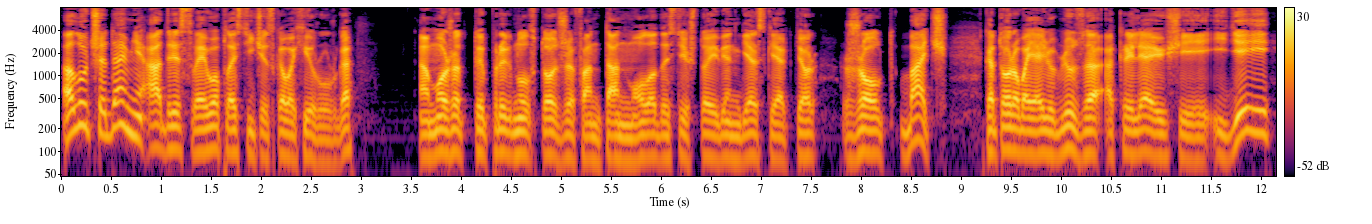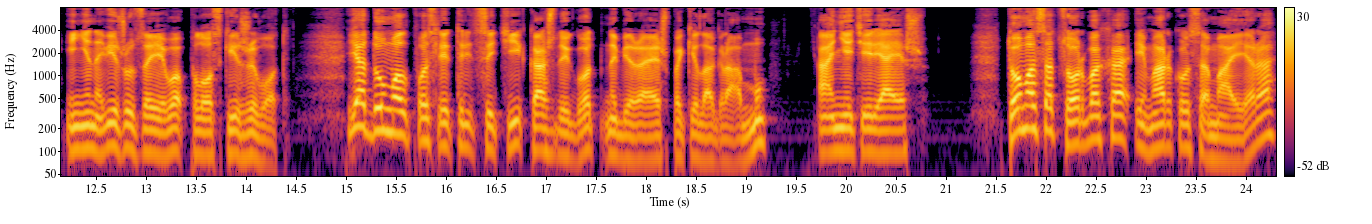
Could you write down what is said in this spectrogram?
а лучше дай мне адрес своего пластического хирурга. А может, ты прыгнул в тот же фонтан молодости, что и венгерский актер Жолт Бач, которого я люблю за окрыляющие идеи и ненавижу за его плоский живот. Я думал, после 30 каждый год набираешь по килограмму, а не теряешь. Томаса Цорбаха и Маркуса Майера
